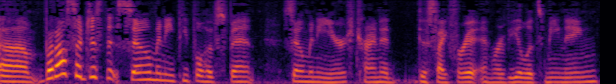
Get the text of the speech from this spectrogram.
Um, but also just that so many people have spent so many years trying to decipher it and reveal its meaning.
